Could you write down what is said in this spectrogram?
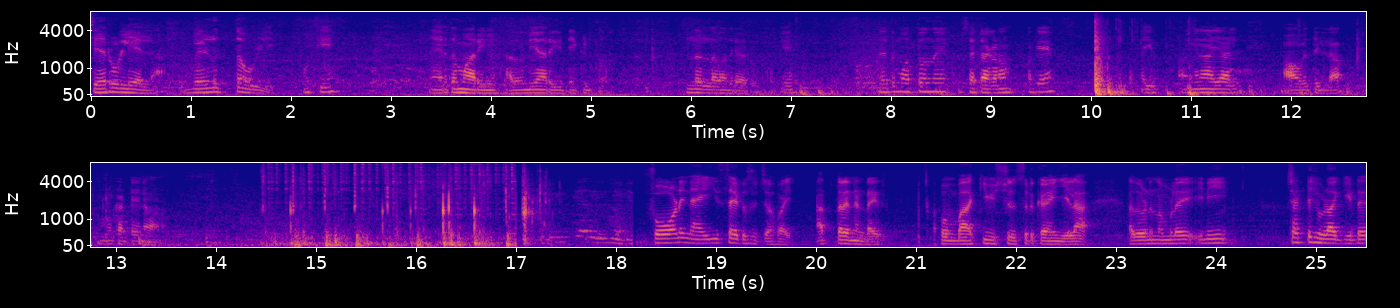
ചെറുള്ളിയല്ല വെളുത്ത ഉള്ളി. ഓക്കെ നേരത്തെ മാറിനി അതുകൊണ്ട് ഞാൻ റീടേക്ക് എടുത്തതാണ് ഉള്ള മാതിരി വരും ഓക്കെ എന്നിട്ട് മൊത്തം ഒന്ന് സെറ്റാക്കണം ഓക്കെ അയ്യോ അങ്ങനെ ആയാൽ ആവത്തില്ല. നമ്മൾ കട്ട് തന്നെ വേണം. ഫോൺ നൈസായിട്ട് സ്വിച്ച് ഓഫ് ആയി. അത്ര തന്നെ ഉണ്ടായത്. അപ്പം ബാക്കി വിഷ്വൽസ് എടുക്കാൻ കഴിഞ്ഞില്ല അതുകൊണ്ട് നമ്മൾ ഇനി ചട്ടി ചൂടാക്കിയിട്ട്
